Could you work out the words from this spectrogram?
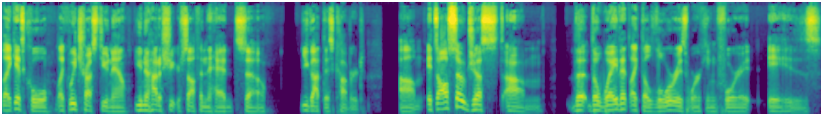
like it's cool. Like we trust you now. You know how to shoot yourself in the head, so you got this covered. Um, it's also just um, the the way that like the lore is working for it is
